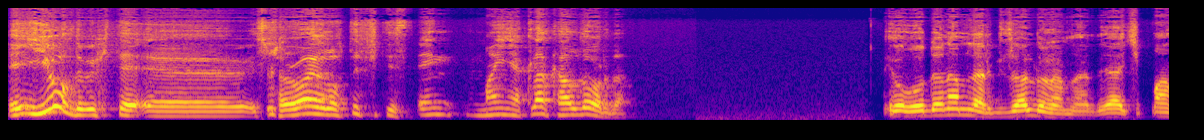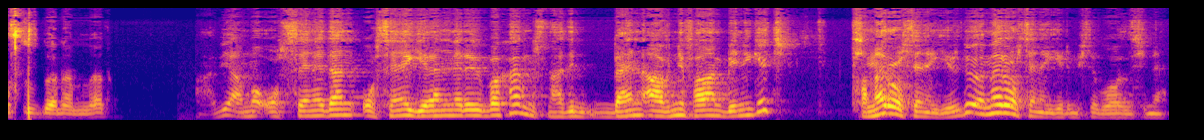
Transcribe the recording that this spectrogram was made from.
E iyi oldu işte e, survival of the fittest. En manyaklar kaldı orada. Yok o dönemler güzel dönemlerdi ya ekipmansız dönemler. Abi ama o seneden o sene girenlere bir bakar mısın? Hadi ben Avni falan beni geç. Tamer o sene girdi. Ömer o sene girmişti Boğaziçi'ne.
